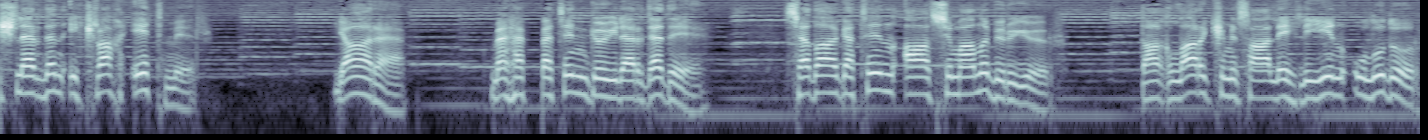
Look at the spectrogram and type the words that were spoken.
işlərdən ikrah etmir. Ya Rəb, məhəbbətin göylərdədir, sədaqətin asimanı bürüyür, dağlar kimi salihliyin uludur,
